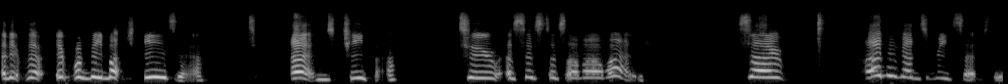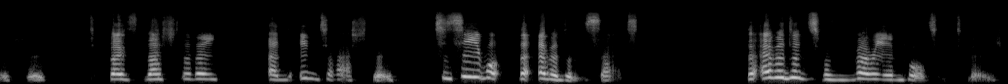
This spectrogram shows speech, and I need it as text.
And it, it would be much easier and cheaper to assist us on our way. So I began to research the issue, both nationally and internationally, to see what the evidence said. The evidence was very important to me.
